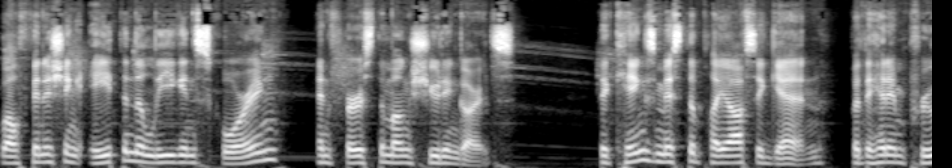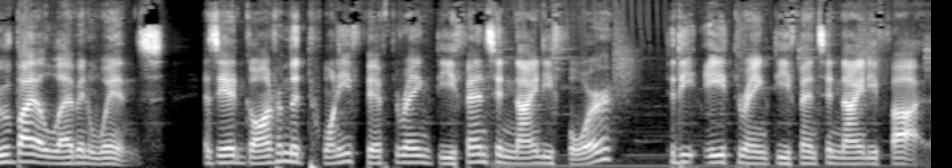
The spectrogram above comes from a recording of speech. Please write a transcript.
while finishing 8th in the league in scoring and first among shooting guards. The Kings missed the playoffs again, but they had improved by 11 wins, as they had gone from the 25th ranked defense in 94 to the 8th ranked defense in 95.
